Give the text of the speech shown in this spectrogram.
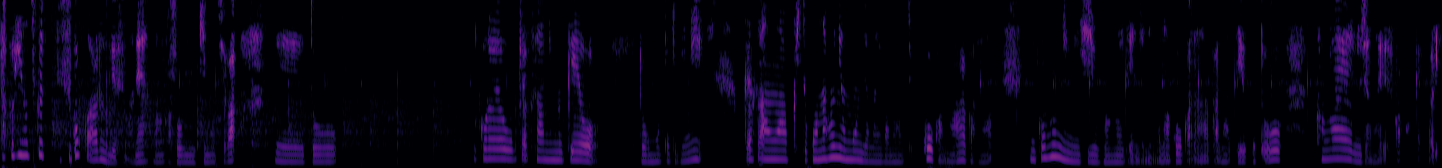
作品を作ってすごくあるんですよね。なんかそういう気持ちが。えっ、ー、と、これをお客さんに向けようと思った時に、お客さんはきっとこんな風に思うんじゃないかなって、こうかな、ああかな。こんな風に日常考えてるんじゃないかな、こうかな、ああかなっていうことを考えるじゃないですか、やっぱり。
